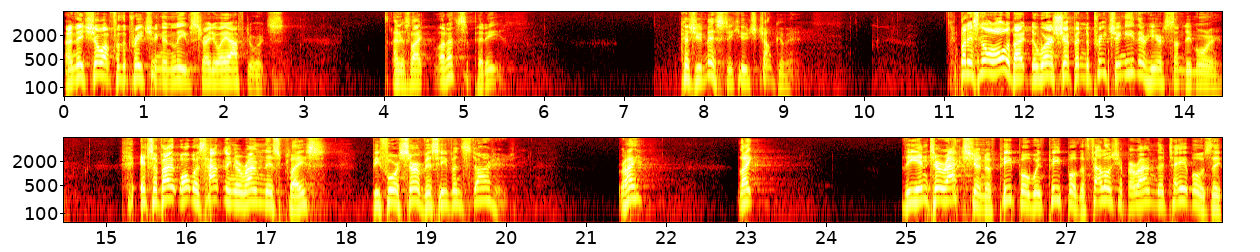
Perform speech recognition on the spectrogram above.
And they'd show up for the preaching and leave straight away afterwards. And it's like, well, that's a pity. Because you missed a huge chunk of it. But it's not all about the worship and the preaching either here Sunday morning. It's about what was happening around this place before service even started. Right? Like the interaction of people with people, the fellowship around the tables, the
